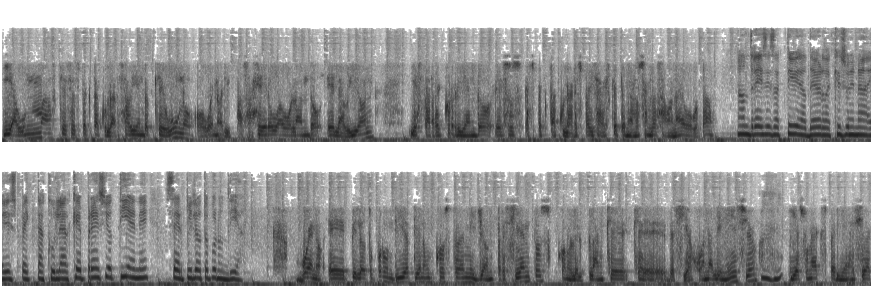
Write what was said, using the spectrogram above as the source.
y aún más que es espectacular sabiendo que uno o bueno el pasajero va volando el avión y está recorriendo esos espectaculares paisajes que tenemos en la sabana de Bogotá. Andrés, esa actividad de verdad que suena espectacular. ¿Qué precio tiene ser piloto por un día? Bueno, eh, piloto por un día tiene un costo de millón trescientos con el plan que, que decía Juan al inicio y es una experiencia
